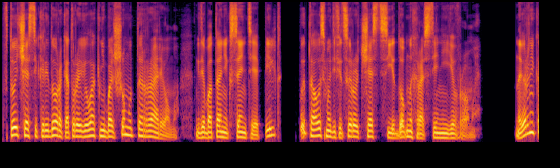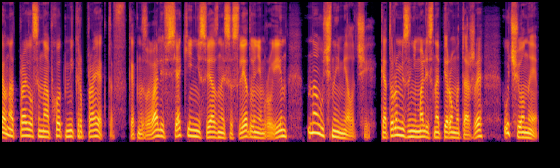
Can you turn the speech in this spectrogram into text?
в той части коридора, которая вела к небольшому террариуму, где ботаник Сентия Пильт пыталась модифицировать часть съедобных растений Евромы. Наверняка он отправился на обход микропроектов, как называли всякие не связанные с исследованием руин научные мелочи, которыми занимались на первом этаже ученые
